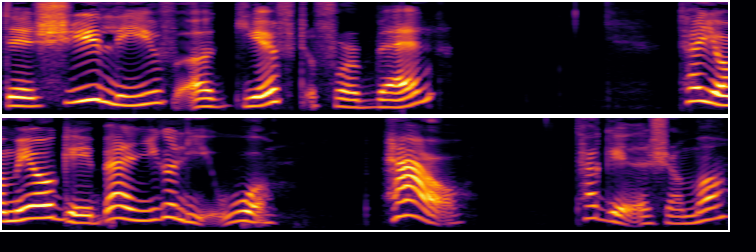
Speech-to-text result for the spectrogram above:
？Did she leave a gift for Ben? Ben 一个礼物？How？她给了什么？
